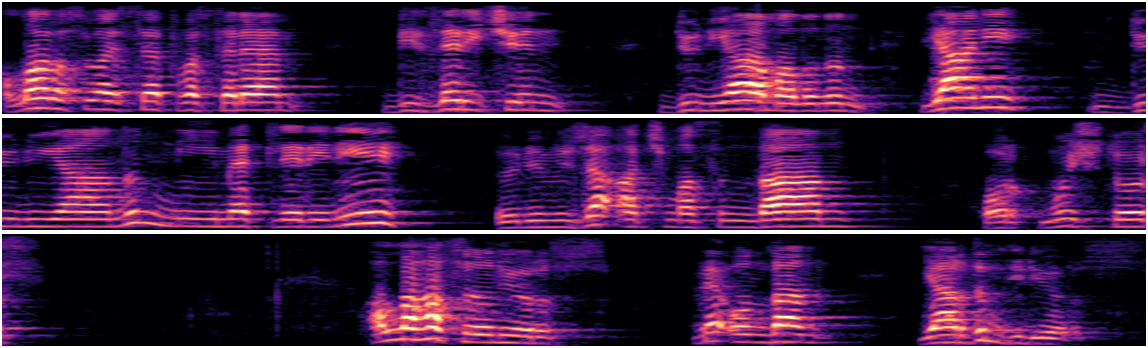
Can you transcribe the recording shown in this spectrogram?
Allah Resulü aleyhissalatü vesselam bizler için dünya malının yani dünyanın nimetlerini önümüze açmasından korkmuştur. Allah'a sığınıyoruz ve ondan yardım diliyoruz.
